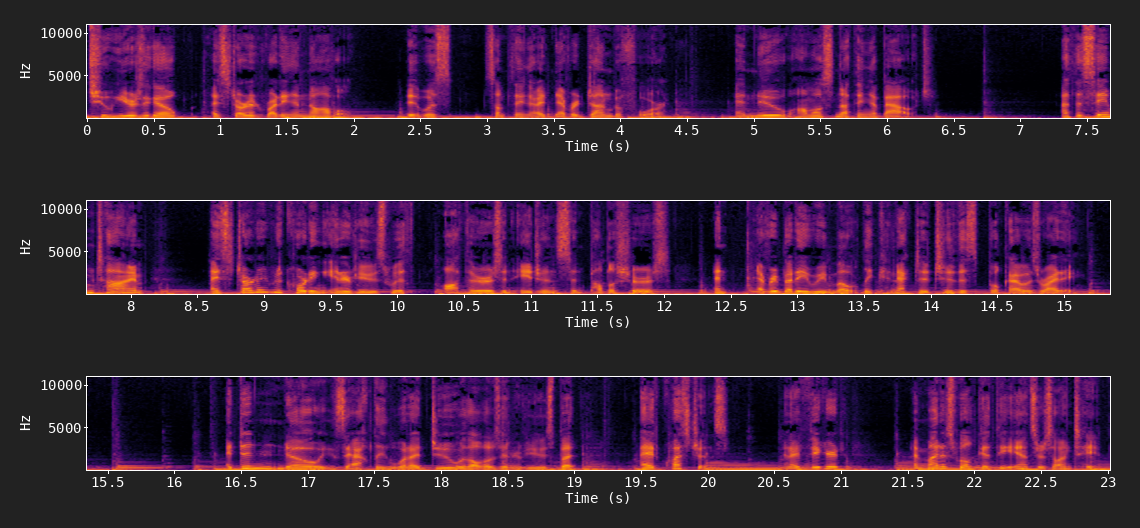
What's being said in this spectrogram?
Two years ago, I started writing a novel. It was something I'd never done before and knew almost nothing about. At the same time, I started recording interviews with authors and agents and publishers and everybody remotely connected to this book I was writing. I didn't know exactly what I'd do with all those interviews, but I had questions, and I figured I might as well get the answers on tape.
